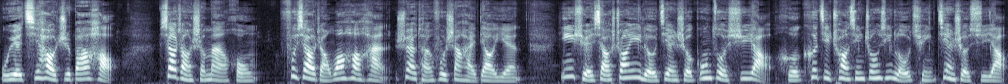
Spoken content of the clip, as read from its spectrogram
五月七号至八号，校长沈满红。副校长汪浩瀚率团赴上海调研，因学校双一流建设工作需要和科技创新中心楼群建设需要，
